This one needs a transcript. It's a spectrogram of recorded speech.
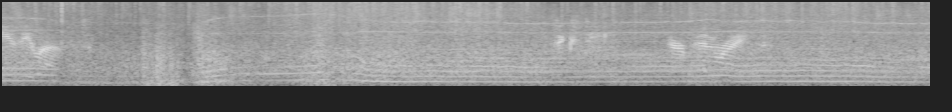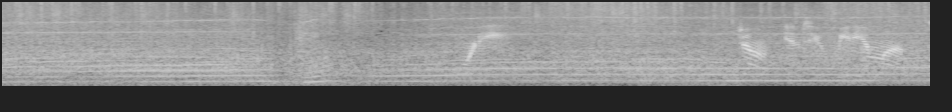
Easy left. 60. Hairpin right. 40. Jump into medium left.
